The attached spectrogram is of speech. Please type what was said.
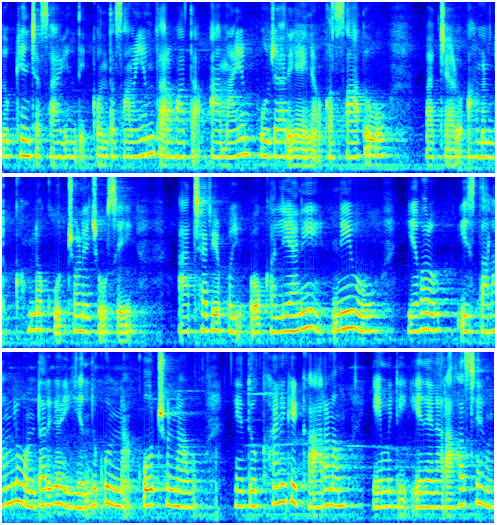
దుఃఖించసాగింది. కొంత సమయం తర్వాత ఆ మాయం పూజారి అయిన ఒక సాధువు వచ్చాడు. ఆమెను దుఃఖంలో కూర్చొని చూసి ఆశ్చర్యపోయి ఓ కళ్యాణి నీవు ఎవరు? ఈ స్థలంలో ఒంటరిగా ఎందుకున్నా కూర్చున్నావు? నీ దుఃఖానికి కారణం ఏమిటి? ఏదైనా రహస్యం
